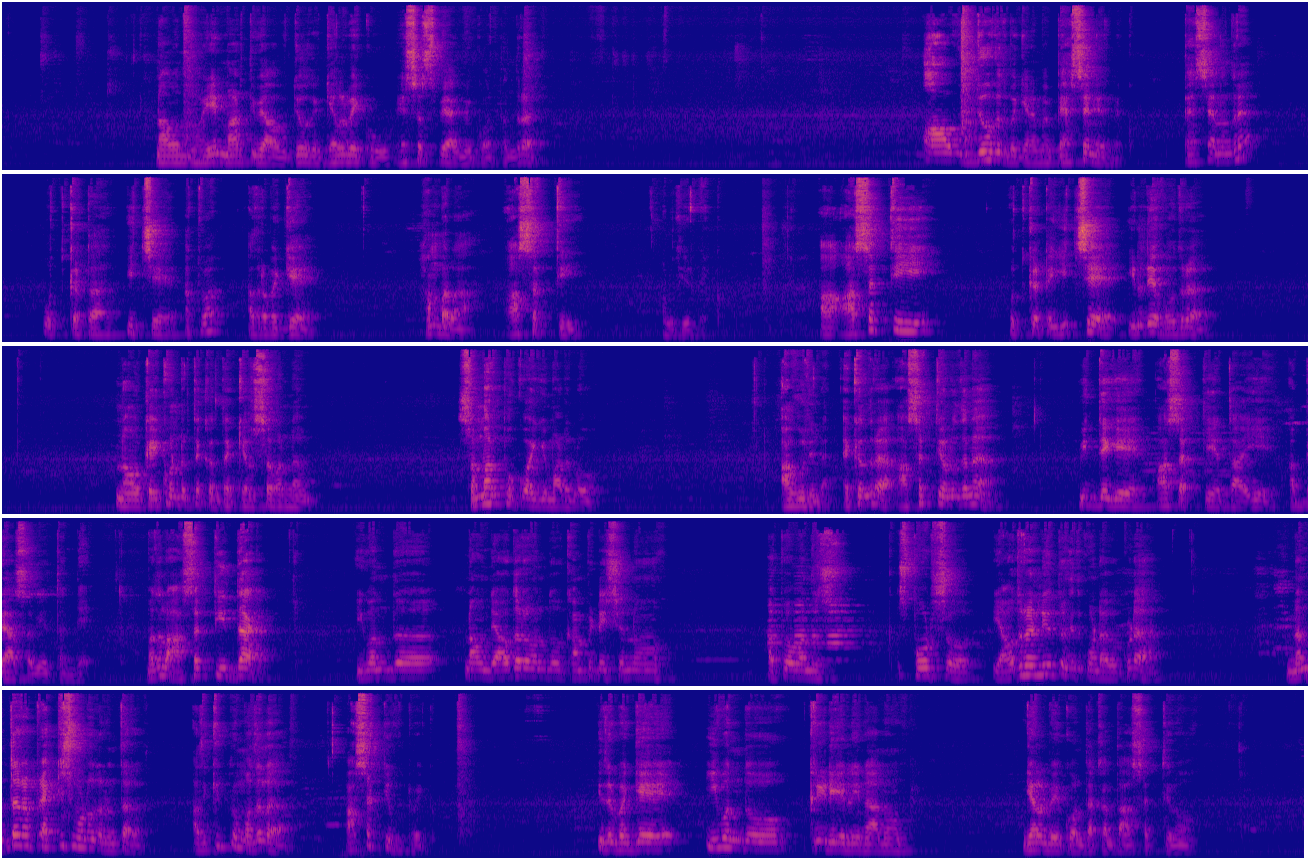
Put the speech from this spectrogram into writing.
ನಾವೊಂದು ಏನು ಮಾಡ್ತೀವಿ, ಆ ಉದ್ಯೋಗ ಗೆಲ್ಲಬೇಕು ಯಶಸ್ವಿ ಆಗಬೇಕು ಅಂತಂದ್ರೆ ಆ ಉದ್ಯೋಗದ ಬಗ್ಗೆ ನಮಗೆ ಪ್ಯಾಷನ್ ಇರಬೇಕು. ಪ್ಯಾಷನ್ ಅಂದರೆ ಉತ್ಕಟ, ಇಚ್ಛೆ ಅಥವಾ ಅದರ ಬಗ್ಗೆ ಹಂಬಲ, ಆಸಕ್ತಿ ಅನ್ನೋದು ಇರಬೇಕು. ಆ ಆಸಕ್ತಿ, ಉತ್ಕಟ, ಇಚ್ಛೆ ಇಲ್ಲದೆ ಹೋದ್ರೆ ನಾವು ಕೈಕೊಂಡಿರ್ತಕ್ಕಂಥ ಕೆಲಸವನ್ನು ಸಮರ್ಪಕವಾಗಿ ಮಾಡಲು ಆಗುವುದಿಲ್ಲ. ಯಾಕಂದ್ರೆ ಆಸಕ್ತಿ ಅನ್ನೋದನ್ನು ವಿದ್ಯೆಗೆ ಆಸಕ್ತಿಯ ತಾಯಿ ಅಭ್ಯಾಸವೇ ತಂದೆ. ಮೊದಲು ಆಸಕ್ತಿ ಇದ್ದಾಗ ಈಗ ಒಂದು ನಾವೊಂದು ಯಾವುದರ ಒಂದು ಕಾಂಪಿಟೇಷನ್ನು ಅಥವಾ ಒಂದು ಸ್ಪೋರ್ಟ್ಸು ಯಾವುದರಲ್ಲಿಯೂ ತೆಗೆದುಕೊಂಡಾಗ ಕೂಡ ನಂತರ ಪ್ರಾಕ್ಟೀಸ್ ಮಾಡೋದ್ರ ನಂತರ ಅದಕ್ಕಿಂತ ಮೊದಲ ಆಸಕ್ತಿ ಹುಟ್ಟಬೇಕು. ಇದ್ರ ಬಗ್ಗೆ ಈ ಒಂದು ಕ್ರೀಡೆಯಲ್ಲಿ ನಾನು ಗೆಲ್ಲಬೇಕು ಅಂತಕ್ಕಂಥ ಆಸಕ್ತಿನೋ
